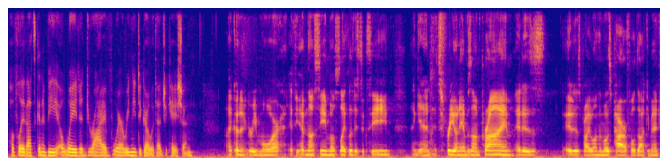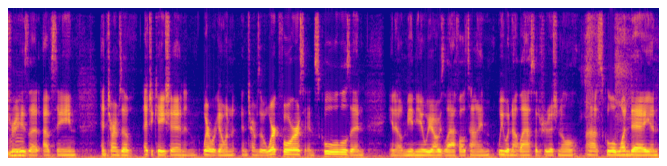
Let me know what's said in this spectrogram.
hopefully that's going to be a way to drive where we need to go with education. I couldn't agree more. If you have not seen most likely to succeed again it's free on amazon prime. It is it is probably one of the most powerful documentaries mm-hmm. that I've seen in terms of education and where we're going in terms of a workforce and schools. And you know me and you we always laugh all the time. We would not last at a traditional uh, school one day. And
